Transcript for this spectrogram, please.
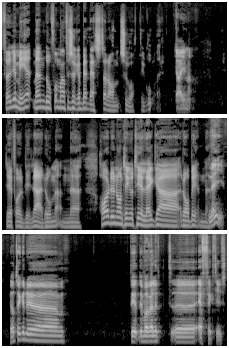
följer med, men då får man försöka bemästra dem så gott det går. Jajamän. Det får bli lärdomen. Har du någonting att tillägga, Robin? Nej, jag tycker det, det, det var väldigt effektivt.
